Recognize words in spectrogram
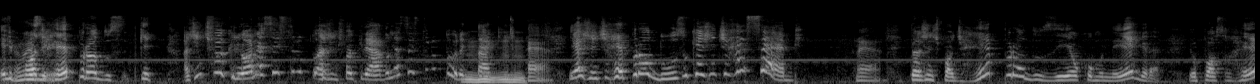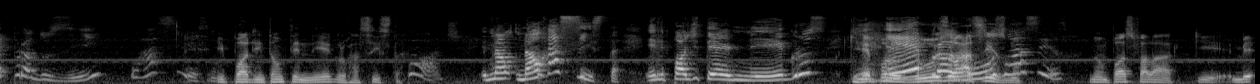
Ele Não pode existe. reproduzir. Porque a gente foi criou nessa estrutura, a gente foi criado nessa estrutura que tá Uhum, aqui. uhum. É, E a gente reproduz o que a gente recebe. é. Então a gente pode reproduzir, eu como negra, eu posso reproduzir o racismo. E pode então ter negro racista. Pode. Não, não racista. Ele pode ter negros Que que, reproduz o racismo. o racismo. Não posso falar que me-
